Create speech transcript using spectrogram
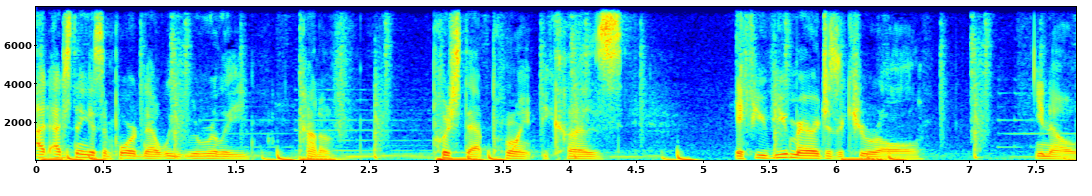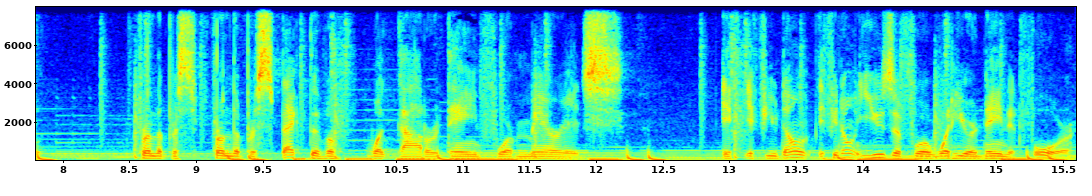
I, I- I just think it's important that we, we really kind of push that point because if you view marriage as a cure-all, you know, from the pers- from the perspective of what God ordained for marriage, if, if you don't if you don't use it for what He ordained it for,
